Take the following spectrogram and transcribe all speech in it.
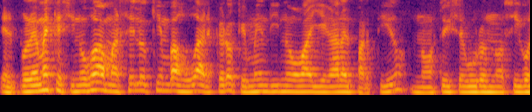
El problema es que si no juega Marcelo, ¿quién va a jugar? Creo que Mendy no va a llegar al partido. No estoy seguro, no sigo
